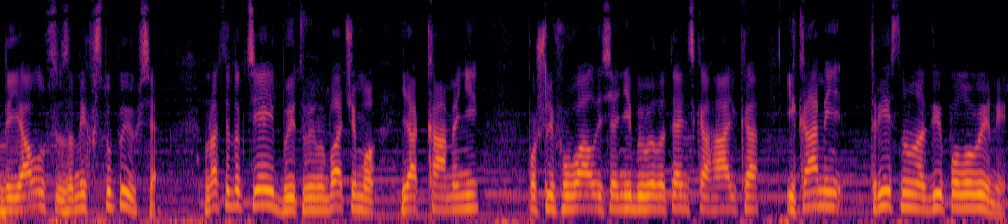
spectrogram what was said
диявол за них вступився. Внаслідок цієї битви ми бачимо, як камені пошліфувалися, ніби велетенська галька, і камінь тріснув на дві половини.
